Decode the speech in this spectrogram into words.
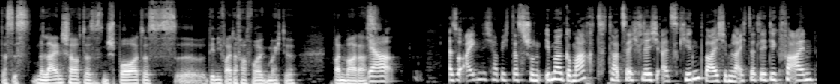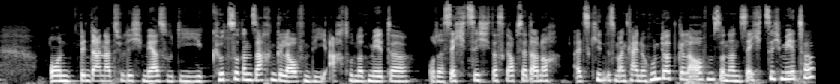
das ist eine Leidenschaft, das ist ein Sport, das, äh, den ich weiterverfolgen möchte. Wann war das? Ja, also eigentlich habe ich das schon immer gemacht. Tatsächlich als Kind war ich im Leichtathletikverein und bin da natürlich mehr so die kürzeren Sachen gelaufen, wie 800 Meter oder 60. Das gab's ja da noch. Als Kind ist man keine 100 gelaufen, sondern 60 Meter.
